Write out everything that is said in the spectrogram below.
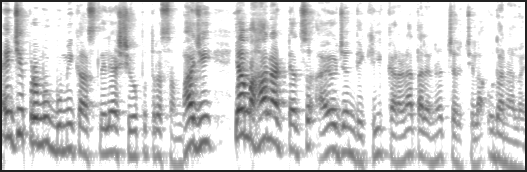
यांची प्रमुख भूमिका असलेल्या शिवपुत्र संभाजी या महानाट्याचं आयोजन देखील करण्यात आल्यानं चर्चेला उदाहरण आलंय.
